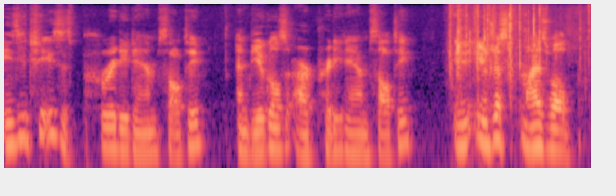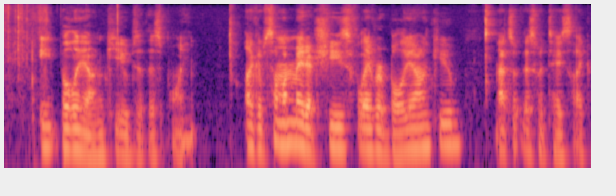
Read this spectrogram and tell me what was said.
easy cheese is pretty damn salty, and bugles are pretty damn salty. You, you just might as well eat bouillon cubes at this point. Like if someone made a cheese flavored bouillon cube, that's what this would taste like.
